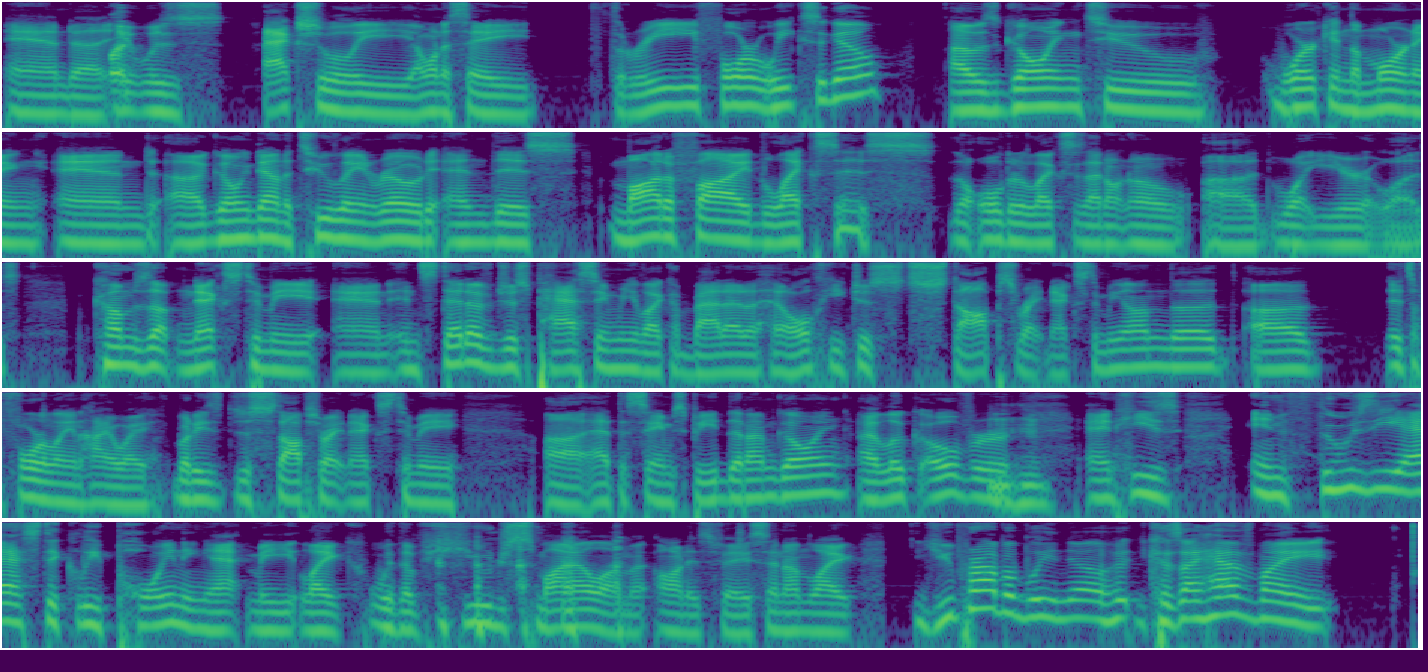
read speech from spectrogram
and uh, it was actually I want to say three, four weeks ago. I was going to work in the morning and uh, going down a two lane road, and this modified Lexus, the older Lexus, I don't know uh, what year it was, comes up next to me, and instead of just passing me like a bat out of hell, he just stops right next to me on the. Uh, it's a four lane highway, but he just stops right next to me uh, at the same speed that I'm going. I look over and he's enthusiastically pointing at me like with a huge smile on on his face, and I'm like, "You probably know because I have my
